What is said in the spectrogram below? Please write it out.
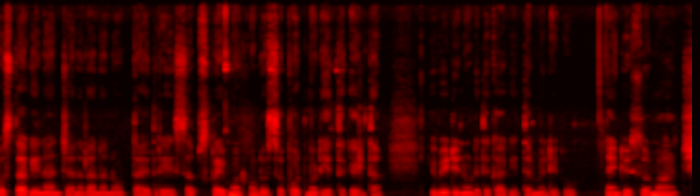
ಹೊಸದಾಗಿ ನನ್ನ ಚಾನಲನ್ನು ನೋಡ್ತಾ ಇದ್ದರೆ ಸಬ್ಸ್ಕ್ರೈಬ್ ಮಾಡಿಕೊಂಡು ಸಪೋರ್ಟ್ ಮಾಡಿ ಅಂತ ಕೇಳ್ತಾ ಈ ವಿಡಿಯೋ ನೋಡೋದಕ್ಕಾಗಿ ತಮ್ಮೆಲ್ಲರಿಗೂ ಥ್ಯಾಂಕ್ ಯು ಸೋ ಮಚ್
